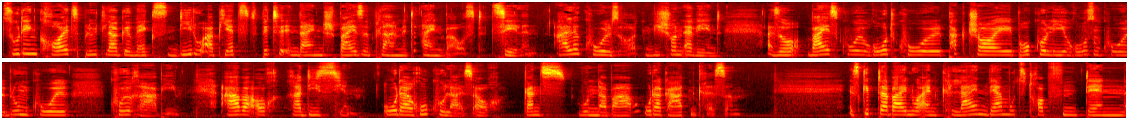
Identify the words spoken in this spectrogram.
Zu den Kreuzblütlergewächsen, die du ab jetzt bitte in deinen Speiseplan mit einbaust, zählen alle Kohlsorten, wie schon erwähnt. Also Weißkohl, Rotkohl, Pak Choi, Brokkoli, Rosenkohl, Blumenkohl, Kohlrabi. Aber auch Radieschen oder Rucola ist auch ganz wunderbar oder Gartenkresse. Es gibt dabei nur einen kleinen Wermutstropfen, denn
